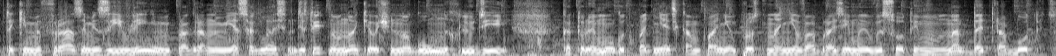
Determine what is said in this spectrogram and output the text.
такими фразами, заявлениями программными я согласен. Действительно, в Nokia очень много умных людей, которые могут поднять компанию просто на невообразимые высоты. Им надо дать работать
